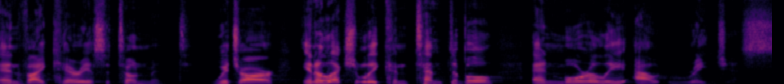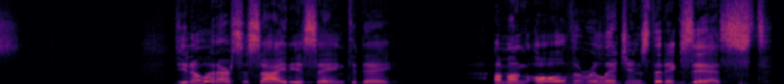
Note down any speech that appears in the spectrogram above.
and vicarious atonement, which are intellectually contemptible and morally outrageous. Do you know what our society is saying today? Among all the religions that exist,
